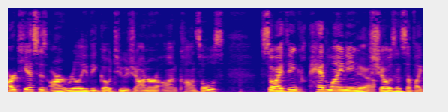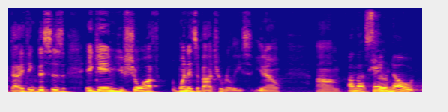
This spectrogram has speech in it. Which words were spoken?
RTSs aren't really the go to genre on consoles. So I think headlining Yeah. shows and stuff like that. I think this is a game you show off when it's about to release. You know, um, On that same Sure. note,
